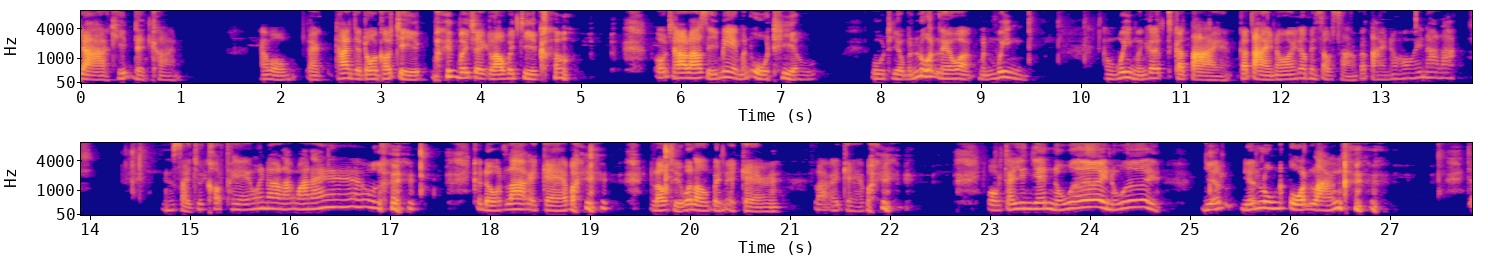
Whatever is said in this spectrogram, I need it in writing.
อย่าคิดเด็ดขาดครับผม แต่ท่านจะโดนเขาจีบ ไม่ไม่ใช่เราไปจีบเขาเพราะชาวราศีเมษมันอูเทียว อูเทียวมันรวดเร็วอะมันวิ่งวิ่งเหมือนกับกระต่ายกระต่ายน้อยถ้าเป็นสาวๆกระต่ายน้อยน่ารัก ใส่ชุดคอสเพลย์ไว้น่ารักมาแล้ว กระโดดลากไอ้แกไป เราถือว่าเราเป็นไอ้แกลากไอ้แกไปบอกใจเย็นๆหนูเอ้ยหนูเอ้ยเดี๋ยวเดี๋ยวลุงปวดหลัง ใจ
